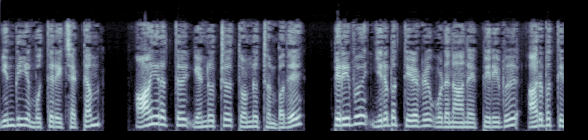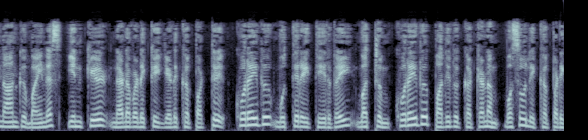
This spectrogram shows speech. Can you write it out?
இந்திய முத்திரைச் சட்டம் ஆயிரத்து எண்ணூற்று தொன்னூற்றொன்பது பிரிவு இருபத்தேழு உடனான பிரிவு அறுபத்தி நான்கு மைனஸ் இன் கீழ் நடவடிக்கை எடுக்கப்பட்டு குறைவு முத்திரை தீர்வை மற்றும் குறைவு பதிவு கட்டணம் வசூலிக்கப்படுகிறது.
